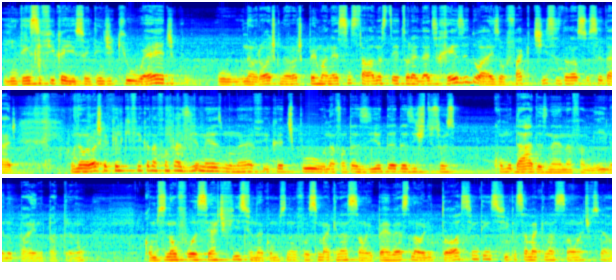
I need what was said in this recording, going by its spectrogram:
e intensifica isso. Eu entendi que o Édipo, o neurótico, o neurótico permanece instalado nas territorialidades residuais ou factícias da nossa sociedade. O neurótico é aquele que fica na fantasia mesmo, né? Fica, tipo, na fantasia da, das instituições como dadas, né? Na família, no pai, no patrão. Como se não fosse artifício, né? Como se não fosse maquinação. E o perverso, não. Ele torce e intensifica essa maquinação artificial.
